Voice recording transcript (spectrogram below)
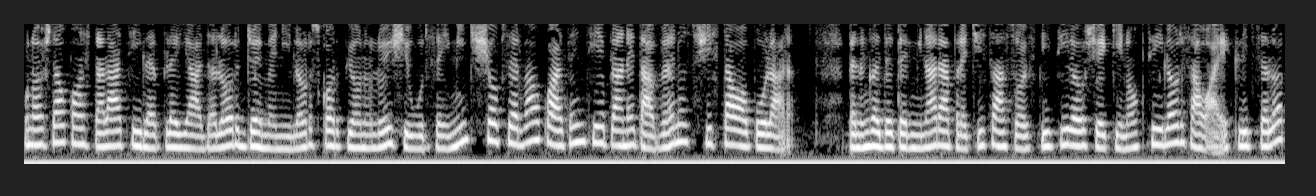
Cunoșteau constelațiile Pleiadelor, Gemenilor, Scorpionului și Ursei Mici și observau cu atenție planeta Venus și staua polară. Pe lângă determinarea precisă a solstițiilor și echinocțiilor sau a eclipselor,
